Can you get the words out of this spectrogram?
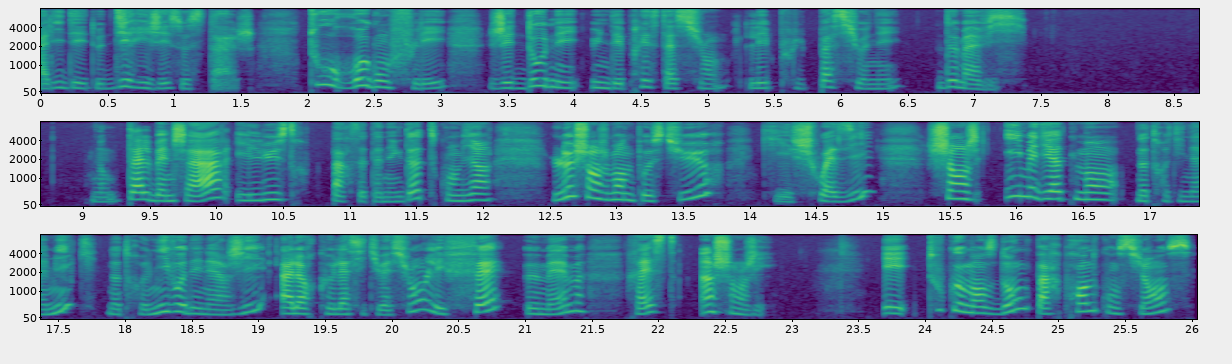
à l'idée de diriger ce stage. Tout regonflé, j'ai donné une des prestations les plus passionnées de ma vie. Donc Tal Ben-Shahar illustre par cette anecdote combien le changement de posture, qui est choisi, change immédiatement notre dynamique, notre niveau d'énergie, alors que la situation, les faits eux-mêmes, restent inchangés. Et tout commence donc par prendre conscience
